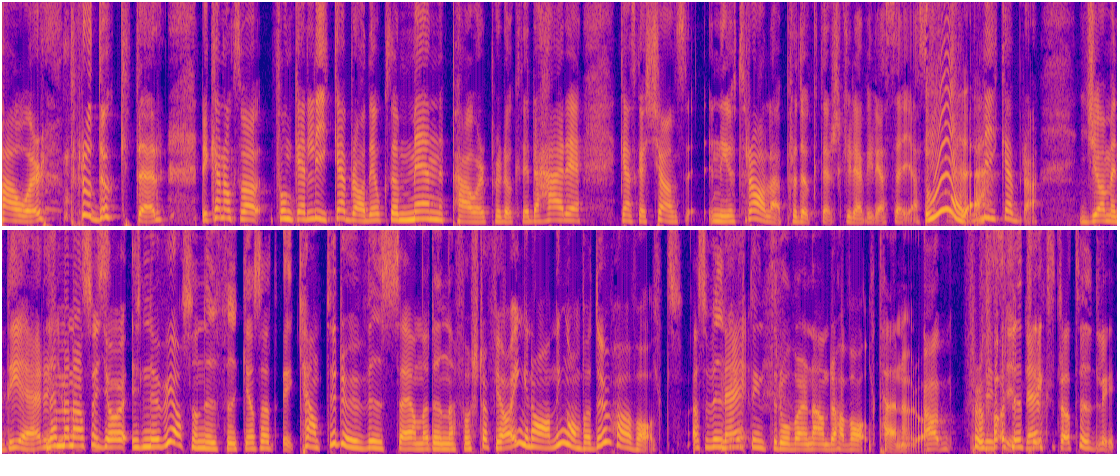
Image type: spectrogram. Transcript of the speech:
power-produkter. Det kan också vara, funka lika bra, det är också men power-produkter. Det här är ganska könsneutrala produkter skulle jag vilja säga. Så Är det? Lika bra. Ja, men det är det Nej ju. men alltså jag, nu är jag så nyfiken så att, kan inte du visa en av dina första? För jag har ingen aning om vad du har valt. Alltså vi Nej. vet inte då vad den andra har valt här nu då. Ja, för att vara precis. lite Nej. extra tydlig.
